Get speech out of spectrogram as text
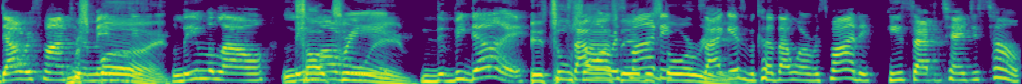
don't respond to Respond. the messages. Leave him alone. Leave Talk him to red. him. Be done. It's two So sides to every story. So I guess because I wasn't responding, he decided to change his tone.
